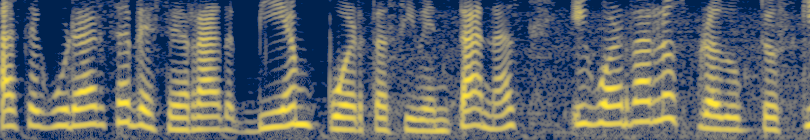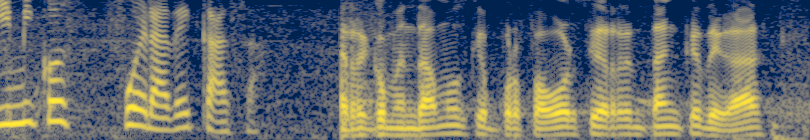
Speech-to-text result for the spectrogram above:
asegurarse de cerrar bien puertas y ventanas y guardar los productos químicos fuera de casa. Recomendamos que por favor cierren tanques de gas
